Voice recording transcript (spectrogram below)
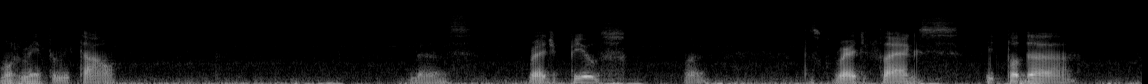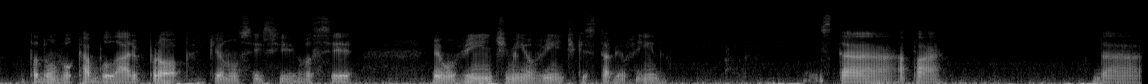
movimento mital, das red pills, né, das red flags e toda todo um vocabulário próprio que eu não sei se você, meu ouvinte, minha ouvinte que está me ouvindo, está a par da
